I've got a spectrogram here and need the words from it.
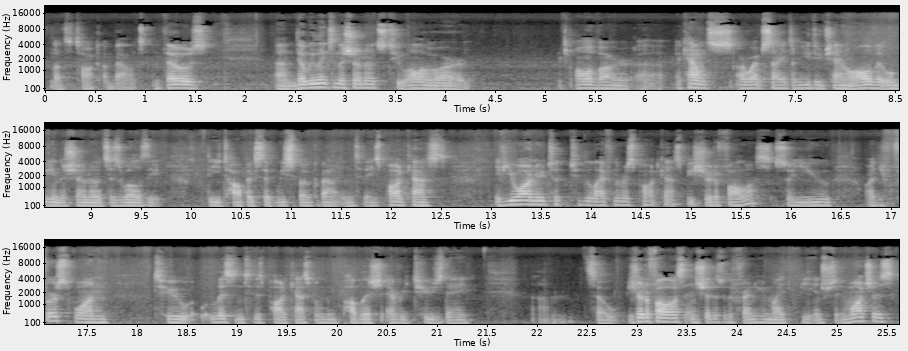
I'd love to talk about those. Um, there'll be links in the show notes to all of our all of our uh, accounts, our website, our YouTube channel. All of it will be in the show notes, as well as the the topics that we spoke about in today's podcast. If you are new to, to the Life on the Wrist podcast, be sure to follow us so you are the first one to listen to this podcast when we publish every Tuesday. Um, so be sure to follow us and share this with a friend who might be interested in watches.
